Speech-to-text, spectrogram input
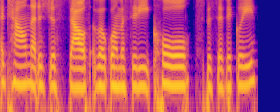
a town that is just south of Oklahoma City, Cole specifically.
